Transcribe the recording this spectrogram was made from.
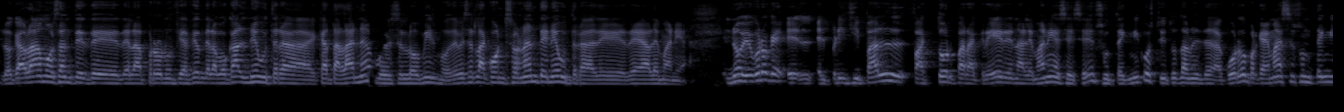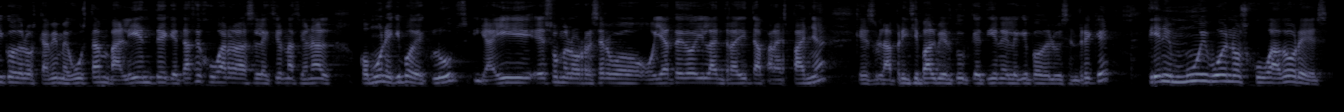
Lo que hablábamos antes de, la pronunciación de la vocal neutra catalana, pues es lo mismo, debe ser la consonante neutra de, Alemania. No, yo creo que el, el, principal factor para creer en Alemania es ese, su técnico, estoy totalmente de acuerdo, porque además es un técnico de los que a mí me gustan, valiente, que te hace jugar a la selección nacional como un equipo de clubs, y ahí eso me lo reservo, o ya te doy la entradita para España, que es la principal virtud que tiene el equipo de Luis Enrique. Tiene muy buenos jugadores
